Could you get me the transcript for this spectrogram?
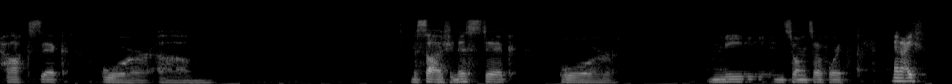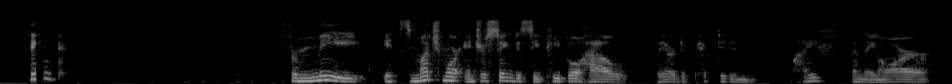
toxic or um, misogynistic or mean and so on and so forth. And I think for me, it's much more interesting to see people how they are depicted in life than they are.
